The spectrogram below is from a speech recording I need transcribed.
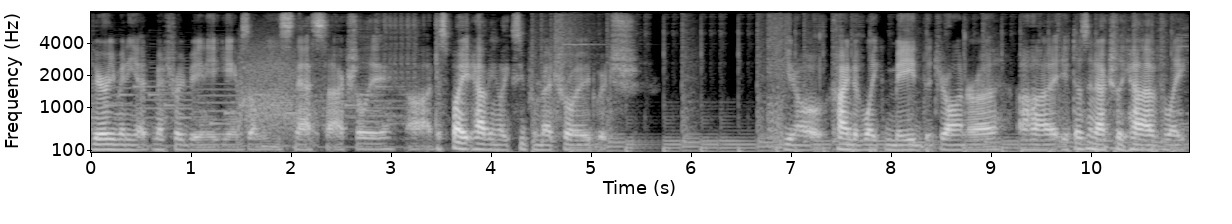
very many Metroidvania games on the SNES actually, uh, despite having like Super Metroid, which you know, kind of like made the genre. Uh, it doesn't actually have like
